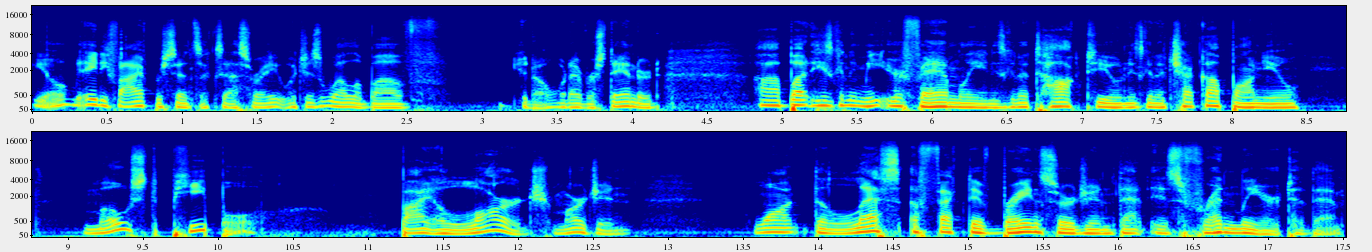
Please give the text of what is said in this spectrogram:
you know, 85% success rate, which is well above, you know, whatever standard. Uh, but he's going to meet your family and he's going to talk to you and he's going to check up on you. Most people, by a large margin, want the less effective brain surgeon that is friendlier to them.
